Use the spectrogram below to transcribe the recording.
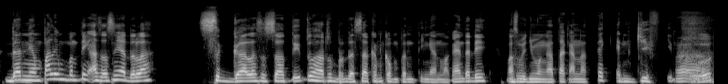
Dan yang paling penting asasnya adalah segala sesuatu itu harus berdasarkan kepentingan. Makanya tadi Mas Buji mengatakan nah, take and give itu Ah.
